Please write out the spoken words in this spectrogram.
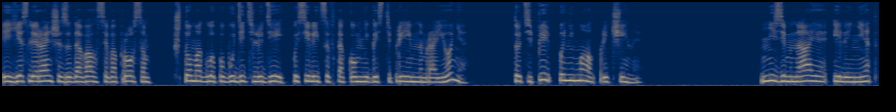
и если раньше задавался вопросом, что могло побудить людей поселиться в таком негостеприимном районе, то теперь понимал причины. Неземная или нет,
